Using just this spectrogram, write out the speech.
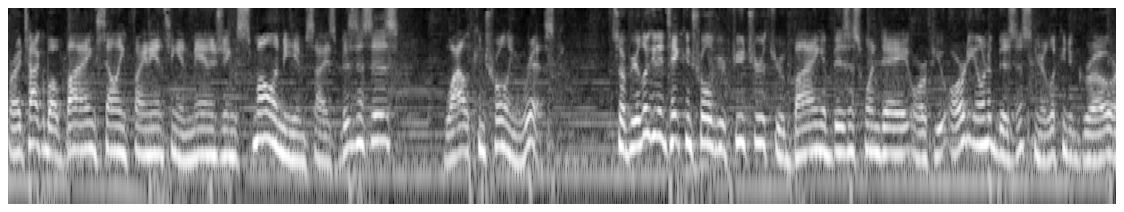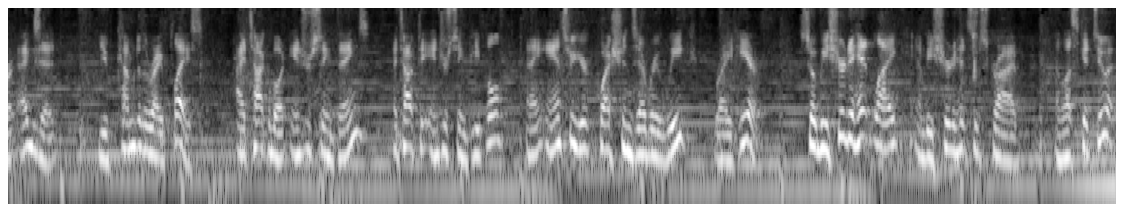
where I talk about buying, selling, financing, and managing small and medium sized businesses while controlling risk. So, if you're looking to take control of your future through buying a business one day, or if you already own a business and you're looking to grow or exit, you've come to the right place. I talk about interesting things, I talk to interesting people, and I answer your questions every week right here. So be sure to hit like and be sure to hit subscribe, and let's get to it.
